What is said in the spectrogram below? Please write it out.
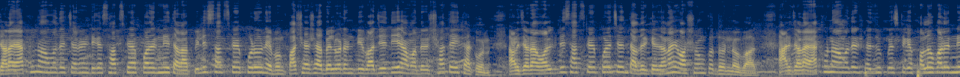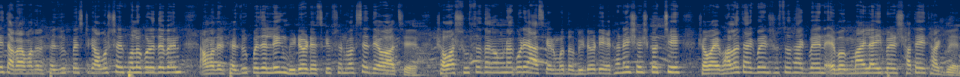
যারা এখনও আমাদের চ্যানেলটিকে সাবস্ক্রাইব করেননি, তারা প্লিজ সাবস্ক্রাইব করুন এবং পাশে আসা বেল বাটনটি বাজিয়ে দিয়ে আমাদের সাথেই থাকুন। আর যারা অলরেডি সাবস্ক্রাইব করেছেন, তাদেরকে জানাই অসংখ্য ধন্যবাদ। আর যারা এখনও আমাদের ফেসবুক পেজটিকে ফলো করেননি, তারা আমাদের ফেসবুক পেজটিকে অবশ্যই ফলো করে দেবেন। আমাদের ফেসবুক পেজের লিঙ্ক ভিডিও ডেসক্রিপশন বক্সে দেওয়া আছে। সবার সুস্থতা কামনা করে আজকের মতো ভিডিওটি এখানেই শেষ করছি। সবাই ভালো থাকবেন, সুস্থ থাকবেন এবং মাই লাইফের সাথেই থাকবেন।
